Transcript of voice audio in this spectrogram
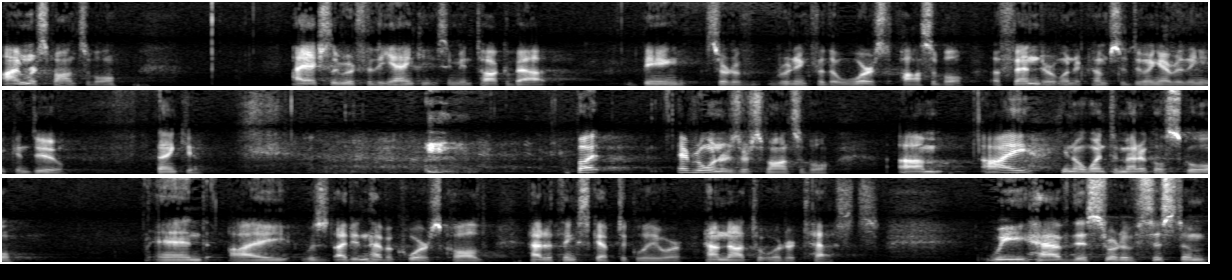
I'm responsible. I actually root for the Yankees. I mean, talk about being sort of rooting for the worst possible offender when it comes to doing everything you can do. Thank you. but everyone is responsible. Um, I, you know, went to medical school, and I was I didn't have a course called How to Think Skeptically or How Not to Order Tests. We have this sort of system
